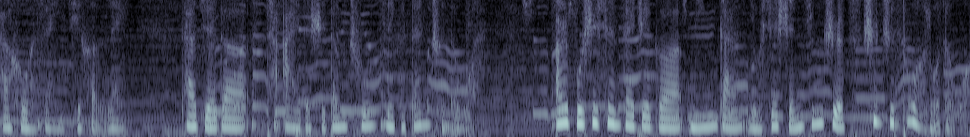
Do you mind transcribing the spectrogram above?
他和我在一起很累，他觉得他爱的是当初那个单纯的我，而不是现在这个敏感、有些神经质，甚至堕落的我。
